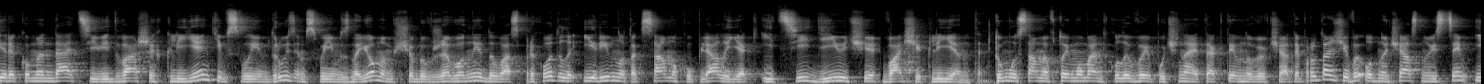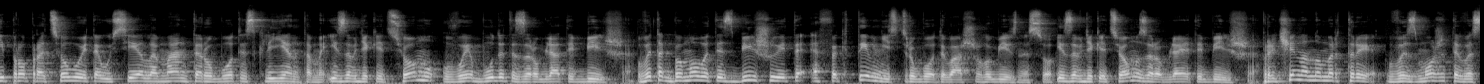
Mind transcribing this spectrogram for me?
рекомендацій від ваших клієнтів своїм друзям, своїм знайомим, щоб вже вони до вас приходили і рівно так само купляли, як і ці діючі ваші клієнти. Тому саме в той момент, коли ви починаєте активно вивчати продажі, ви одночасно із цим і пропрацьовуєте усі елементи роботи з клієнтами, і завдяки цьому ви будете заробляти більше. Ви так би мовити, збільшуєте ефективність роботи вашого бізнесу, і завдяки цьому заробляєте більше. Причина номер три: ви зможете вести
